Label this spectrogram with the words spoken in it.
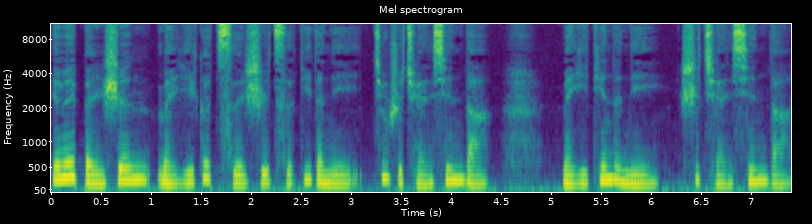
因为本身每一个此时此地的你就是全新的，每一天的你是全新的。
